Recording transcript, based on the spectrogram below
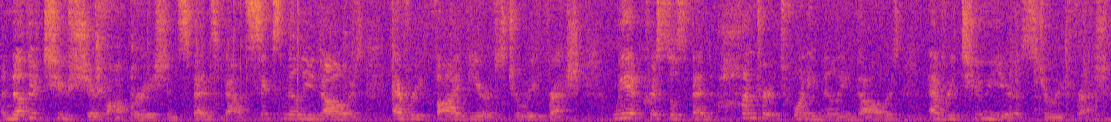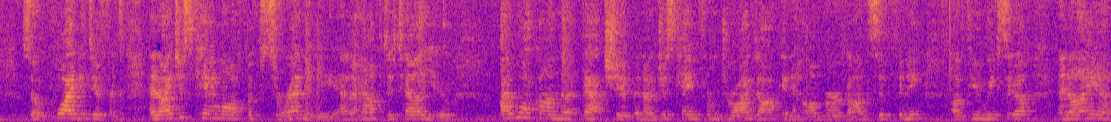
Another two-ship operation spends about six million dollars every five years to refresh. We at Crystal spend hundred and twenty million dollars every two years to refresh. So quite a difference. And I just came off of Serenity, and I have to tell you, I walk on the, that ship, and I just came from dry dock in Hamburg on Symphony a few weeks ago, and I am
